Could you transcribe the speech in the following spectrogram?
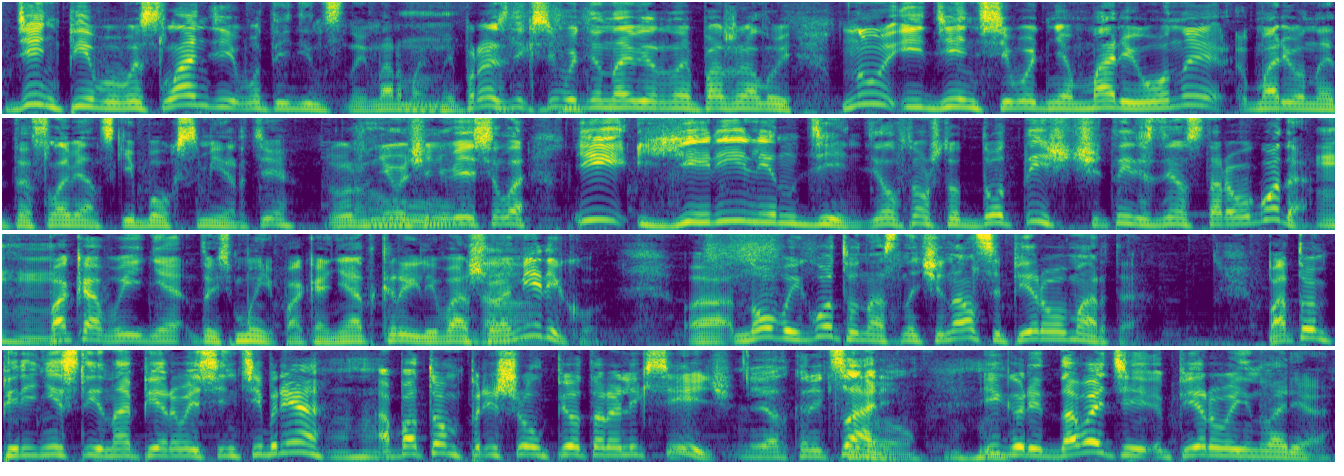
День пива в Исландии, вот единственный нормальный праздник сегодня, наверное, пожалуй. Ну и день сегодня Марионы. Мариона это славянский бог смерти. Тоже не очень весело. И Ерилин день. Дело в том, что до 1492 года, пока вы не, то есть мы пока не открыли вашу. Америку, а, Новый год у нас начинался 1 марта. Потом перенесли на 1 сентября, а потом пришел Петр Алексеевич, Я царь, откорректировал. и говорит, давайте 1 января.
